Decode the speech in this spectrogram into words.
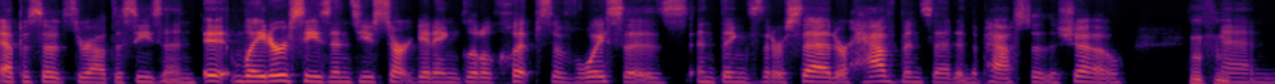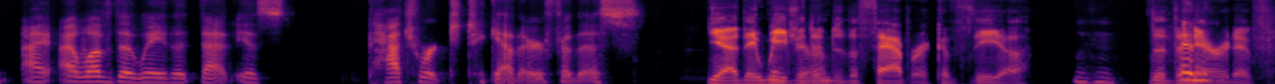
episodes throughout the season. It later seasons, you start getting little clips of voices and things that are said or have been said in the past of the show. Mhm. And I, I love the way that that is patchworked together for this. Yeah, they weave it into the fabric of the uh Mhm. the, the And- narrative.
